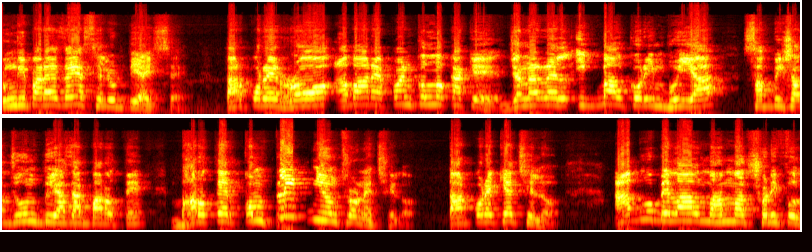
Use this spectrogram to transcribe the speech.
টুঙ্গিপাড়ায় যাইয়া সেলুট দিয়ে আইছে। তারপরে র আবার অ্যাপয়েন্ট করল কাকে? জেনারেল ইকবাল করিম ভুইয়া, ছাব্বিশে জুন দুই হাজার বারোতে। ভারতের কমপ্লিট নিয়ন্ত্রণে ছিল। তারপরে কে ছিল? আবু বেলাল মোহাম্মদ শরীফুল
